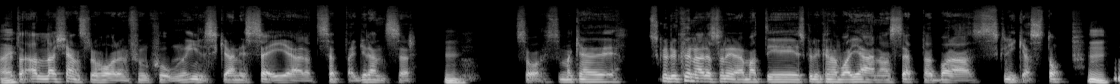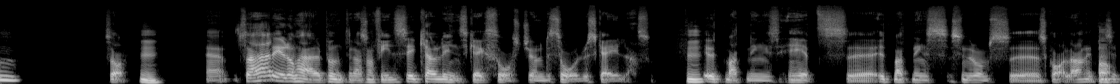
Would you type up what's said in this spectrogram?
Nej. Utan alla känslor har en funktion och ilskan i sig är att sätta gränser. Mm. Så, så man kan, skulle kunna resonera om att det skulle kunna vara hjärnans sätt att bara skrika stopp. Mm. Så. Mm. Eh, så här är de här punkterna som finns i Karolinska Exhaustion Disorder Scale. Alltså. Mm. Eh, utmattningssyndromsskalan i Ja, princip.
